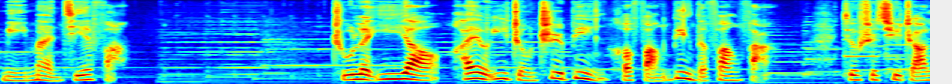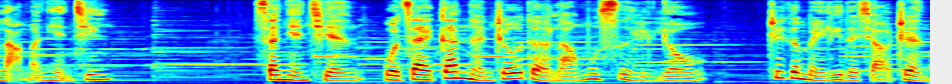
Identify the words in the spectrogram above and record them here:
弥漫街坊。除了医药，还有一种治病和防病的方法。就是去找喇嘛念经。三年前，我在甘南州的朗木寺旅游。这个美丽的小镇，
